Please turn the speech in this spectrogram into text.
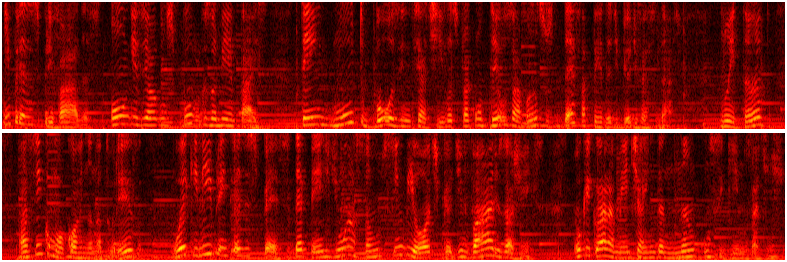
empresas privadas, ONGs e órgãos públicos ambientais têm muito boas iniciativas para conter os avanços dessa perda de biodiversidade. No entanto, assim como ocorre na natureza, o equilíbrio entre as espécies depende de uma ação simbiótica de vários agentes, o que claramente ainda não conseguimos atingir.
